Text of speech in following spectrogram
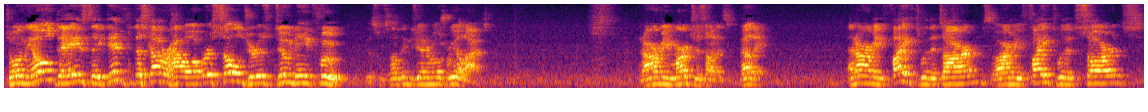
So in the old days, they did discover, however, soldiers do need food. This was something generals realized. An army marches on its belly. An army fights with its arms. An army fights with its swords.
